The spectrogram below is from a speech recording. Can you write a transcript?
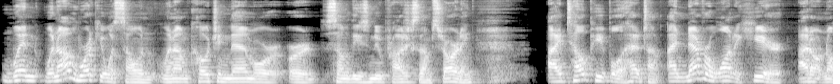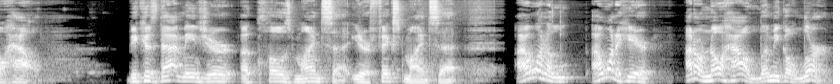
when when I'm working with someone, when I'm coaching them or or some of these new projects that I'm starting, I tell people ahead of time, I never want to hear I don't know how. Because that means you're a closed mindset, you're a fixed mindset. I want to I want to hear I don't know how, let me go learn.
